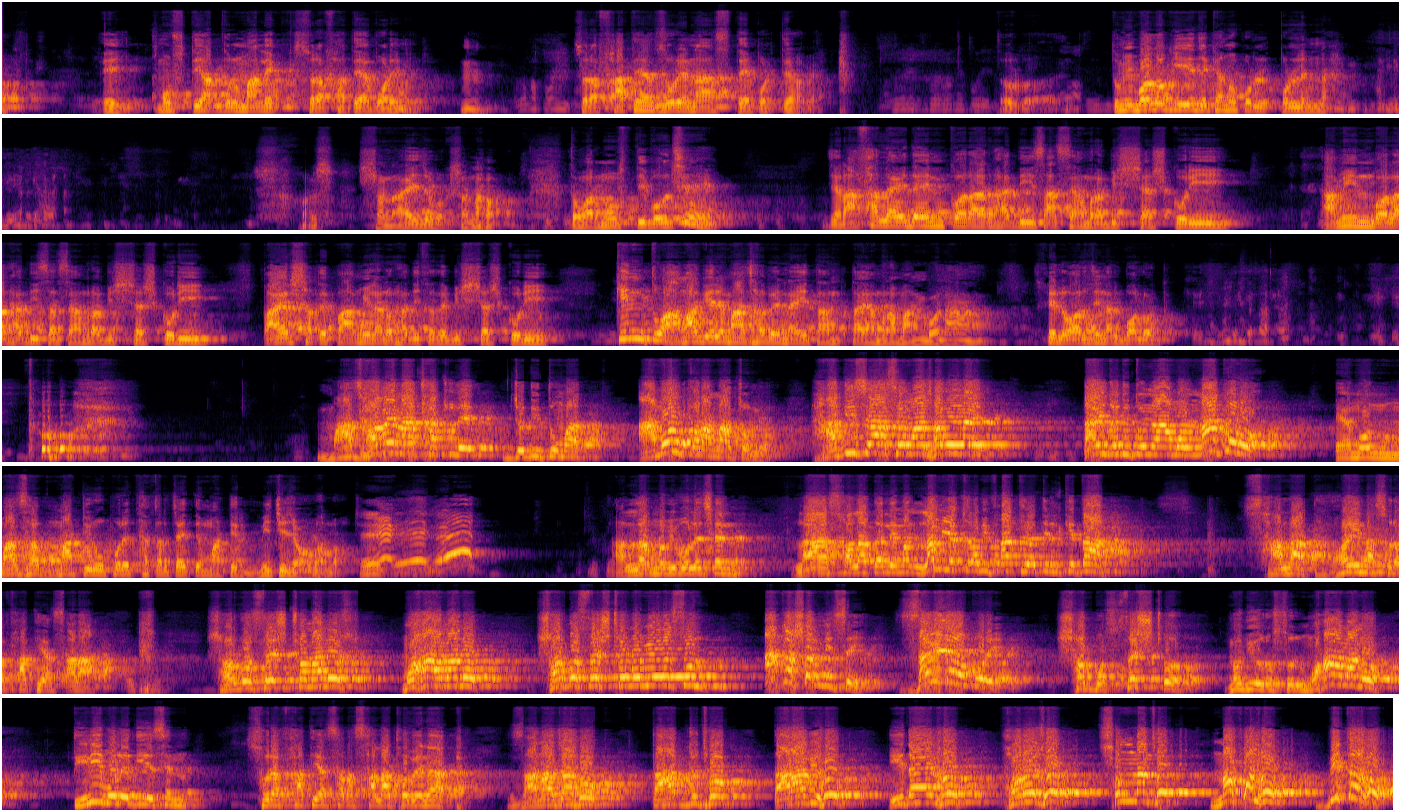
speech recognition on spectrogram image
এই মুফতি আব্দুল মালিক সোরা ফাতেহা পড়েনি। হুম। সুরা ফাতেহা জোরে না আসতে পড়তে হবে। তো তুমি বলো গিয়ে যে কেন পড়লেন না। শোনা, এই যুবক শোনাও তোমার মুফতি বলছে যে রাফালাইদাইন করার হাদিস আছে, আমরা বিশ্বাস করি। আমিন বলার হাদিস আছে, আমরা বিশ্বাস করি। পায়ের সাথে পা মিলানোর হাদিস বিশ্বাস করি। কিন্তু আমাদের মাঝাবে নাই তাই আমরা মানব না। হলো অরিজিনাল বলদ। মাঝাবে না থাকলে যদি তোমার আমল করা না চলে, হাদিসে আছে মাঝাবে নাই। তাই যদি তুমি আমল না করো এমন মাঝাব মাটির উপরে থাকার চাইতে মাটির নিচে যাওয়া ভালো। আল্লাহর নবী বলেছেন সালাতা হয় না সূরা ফাতিহা ছাড়া। সর্বশ্রেষ্ঠ মানুষ মহামানব সর্বশ্রেষ্ঠ নবী রাসূল আকাশের নিচে জমিনের উপরে সর্বশ্রেষ্ঠ নবী রাসূল মহামানব তিনি বলে দিয়েছেন, সূরা ফাতিহা ছাড়া সালাত হবে না। জানাজা হোক, তাহাজ্জুদ হোক, তারাবি হোক ইদায়ন হোক, ফরজ হোক, সুন্নাত হোক, নফল হোক বিতর হোক,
